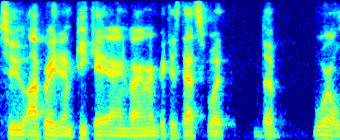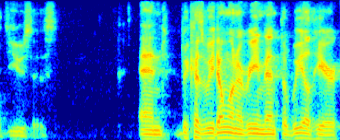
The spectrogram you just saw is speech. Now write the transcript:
to operate in a PKI environment because that's what the world uses. And because we don't want to reinvent the wheel here,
